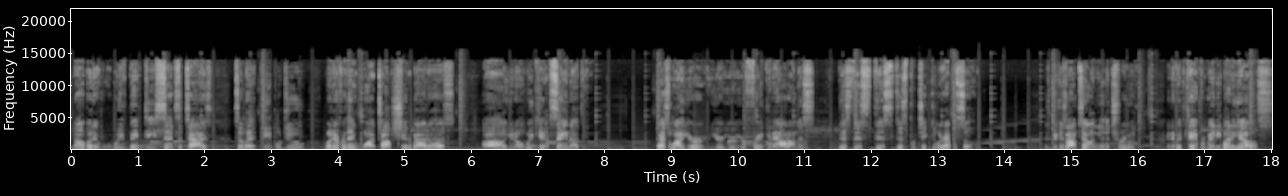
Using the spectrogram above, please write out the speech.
No, but if we've been desensitized to let people do whatever they want, talk shit about us. Uh, you know, we can't say nothing. That's why you're you're you're you're freaking out on this this this this this particular episode. Is because I'm telling you the truth, and if it came from anybody else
